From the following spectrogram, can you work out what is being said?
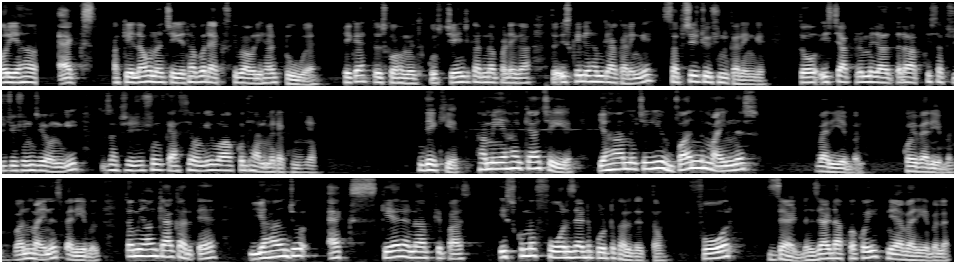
और यहाँ एक्स अकेला होना चाहिए था, पर एक्स की पावर यहाँ टू है। ठीक है? तो इसको हमें तो कुछ चेंज करना पड़ेगा। तो इसके लिए हम क्या करेंगे? सब्सटीट्यूशन करेंगे। तो इस चैप्टर में ज़्यादातर आपकी सब्सटीट्यूशन ही होंगी। तो सब्सटीट्यूशन कैसे होंगी वो आपको ध्यान में रखनी है। देखिए, हमें यहाँ क्या चाहिए? यहाँ हमें चाहिए वन माइनस वेरिएबल कोई वेरिएबल वन माइनस वेरिएबल तो हम यहाँ क्या करते हैं? यहाँ जो एक्स स्केयर है ना आपके पास, इसको मैं फोर जेड पुट कर देता हूँ। फोर जेड जेड आपका कोई नया वेरिएबल है।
